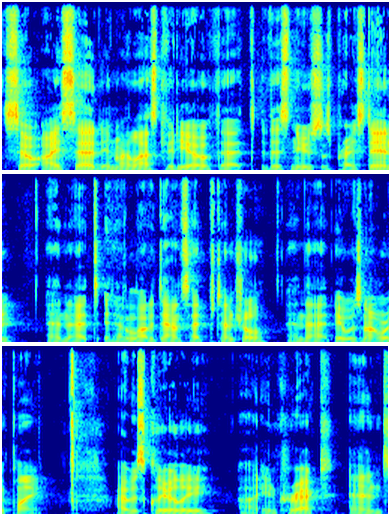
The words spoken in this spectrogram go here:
so I said in my last video that this news was priced in and that it had a lot of downside potential and that it was not worth playing. I was clearly uh, incorrect, and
